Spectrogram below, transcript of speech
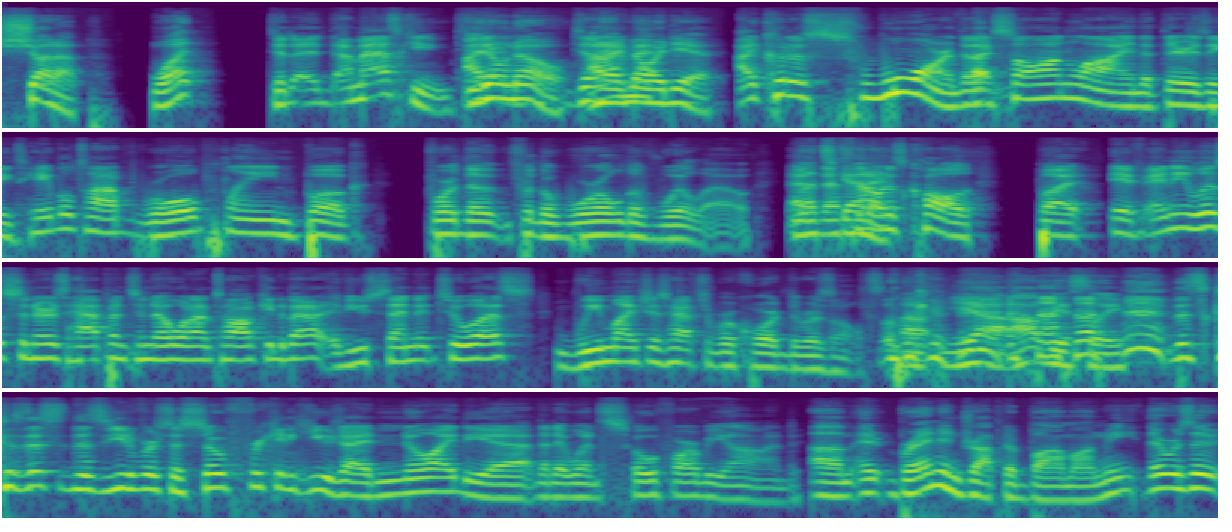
Shut up. What? Did I, I'm asking? did I don't know. Did I have no idea. I could have sworn that I saw online that there is a tabletop role playing book for the for the world of Willow. Uh, Let's That's get not it. what it's called. But if any listeners happen to know what I'm talking about, if you send it to us, we might just have to record the results. Uh, yeah, obviously. this because this this universe is so freaking huge. I had no idea that it went so far beyond. Um, and Brandon dropped a bomb on me. There was a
